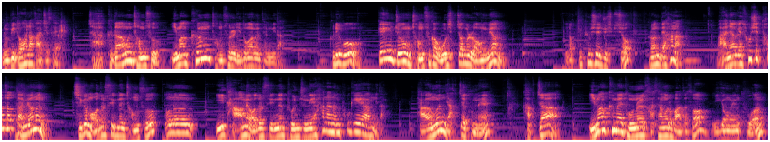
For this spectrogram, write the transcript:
루비도 하나 가지세요. 자, 그 다음은 점수. 이만큼 점수를 이동하면 됩니다. 그리고 게임 중 점수가 50점을 넘으면 이렇게 표시해 주십시오. 그런데 하나. 만약에 솥이 터졌다면은 지금 얻을 수 있는 점수 또는 이 다음에 얻을 수 있는 돈 중에 하나는 포기해야 합니다. 다음은 약재 구매. 각자 이만큼의 돈을 가상으로 받아서 이 경우엔 9원.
